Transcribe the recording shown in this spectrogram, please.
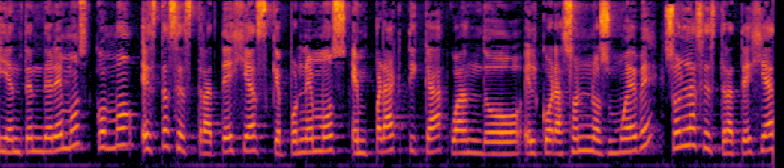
y entenderemos cómo estas estrategias que ponemos en práctica cuando el corazón nos mueve son las estrategias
